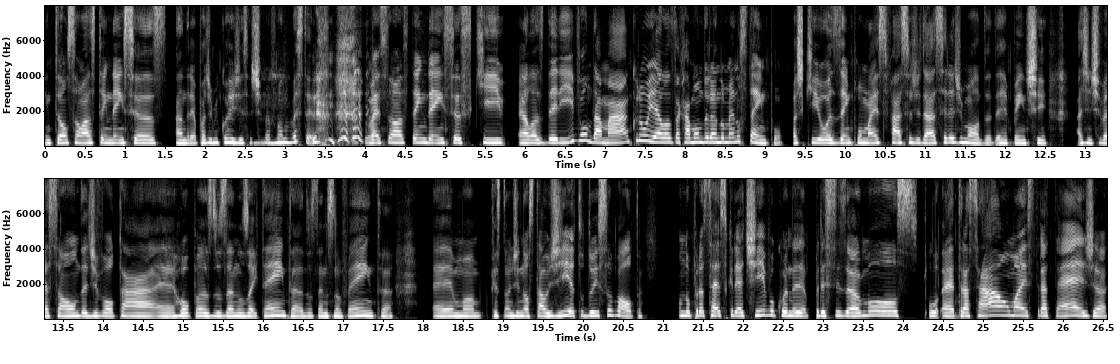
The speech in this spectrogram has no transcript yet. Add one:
Então, são as tendências. A Andrea pode me corrigir se eu estiver falando besteira. Mas são as tendências que elas derivam da macro e elas acabam durando menos tempo. Acho que o exemplo mais fácil de dar seria de moda. De repente, a gente tiver essa onda de voltar é, roupas dos anos 80, dos anos 90, é uma questão de nostalgia, tudo isso volta. No processo criativo, quando precisamos é, traçar uma estratégia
